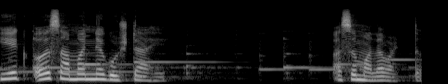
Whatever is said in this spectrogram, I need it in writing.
ही एक असामान्य गोष्ट आहे असं मला वाटतं.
